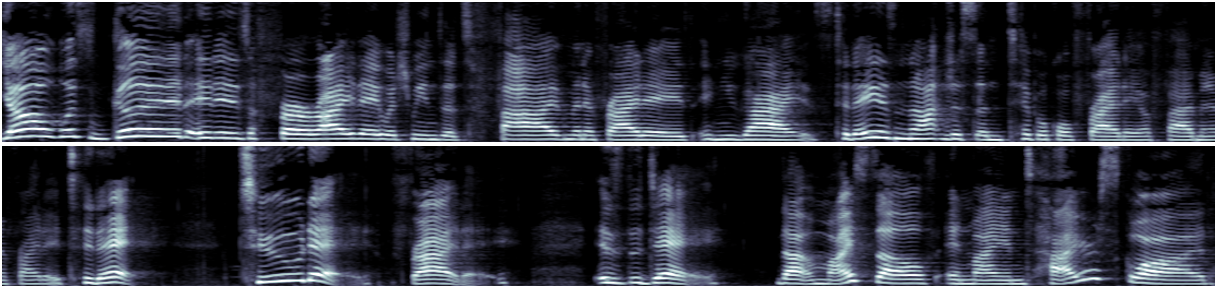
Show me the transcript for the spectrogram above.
Yo, what's good? It is Friday, which means it's five minute Fridays. And you guys, today is not just a typical Friday of five minute Friday. Today, today, Friday, is the day that myself and my entire squad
